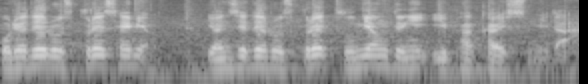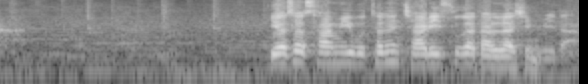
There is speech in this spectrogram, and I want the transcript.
고려대 로스쿨에 3명, 연세대 로스쿨에 2명 등이 입학하였습니다. 이어서 3위부터는 자리수가 달라집니다.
